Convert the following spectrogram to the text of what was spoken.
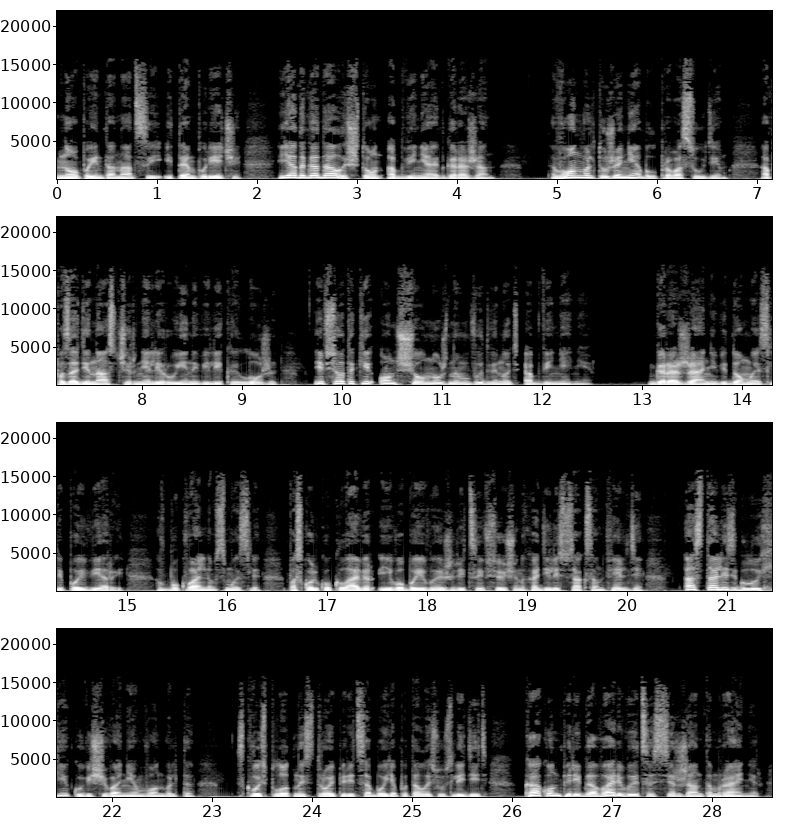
но по интонации и темпу речи я догадалась, что он обвиняет горожан. Вонвальд уже не был правосудием, а позади нас чернели руины Великой Ложи, и все-таки он счел нужным выдвинуть обвинение. Горожане, ведомые слепой верой, в буквальном смысле, поскольку Клавер и его боевые жрецы все еще находились в Саксонфельде, остались глухи к увещеваниям Вонвальта. Сквозь плотный строй перед собой я пыталась уследить, как он переговаривается с сержантом Райнер —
